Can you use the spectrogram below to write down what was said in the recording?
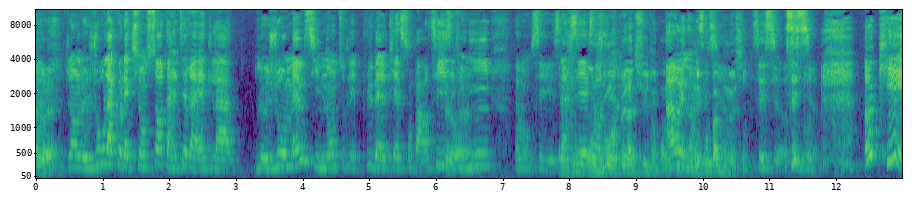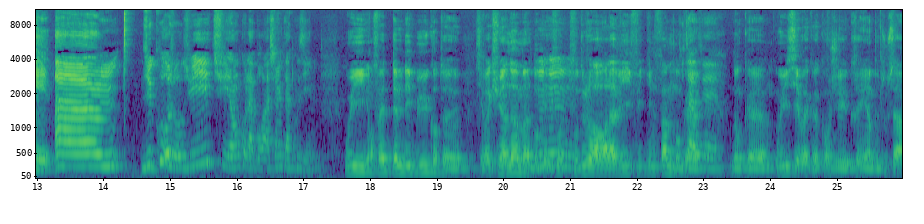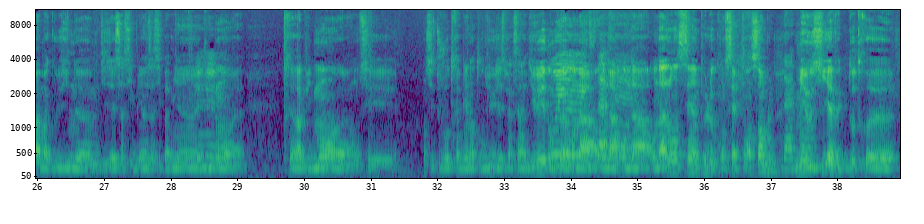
Genre, le jour où la collection sort, t'as intérêt à être là le jour même, sinon toutes les plus belles pièces sont parties, C'est fini. Enfin bon, c'est assez joue, on joue un peu là-dessus, donc on est, Ah coup- ouais, non, on est coupable sûr. nous aussi. C'est sûr, c'est sûr. Ok. euh, du coup, aujourd'hui, tu es en collaboration avec ta cousine. Oui, en fait, dès le début, quand euh, c'est vrai que je suis un homme, hein, donc il, faut, Mhm. il faut toujours avoir la vie d'une femme, donc Tout à euh, fait. Donc euh, oui, c'est vrai que quand j'ai créé un peu tout ça, ma cousine me disait ça c'est bien, ça c'est pas bien. Et puis Mhm. bon, très rapidement, on s'est on s'est toujours très bien entendu. J'espère que ça va durer. Donc Oui, oui, on, a, on, a, on, a, on a lancé un peu le concept ensemble, mais aussi avec d'autres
